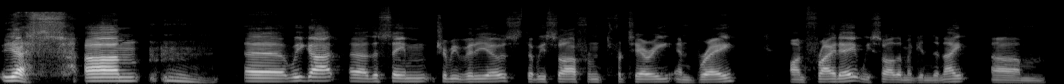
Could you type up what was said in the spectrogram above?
Yes. Um uh we got uh the same tribute videos that we saw from for Terry and Bray on Friday. We saw them again tonight. Um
